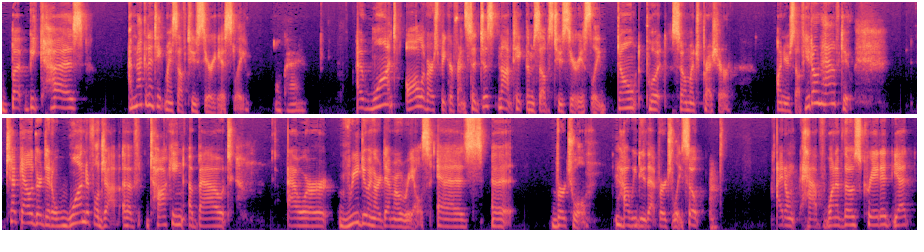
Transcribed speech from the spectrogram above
but because I'm not going to take myself too seriously. Okay. I want all of our speaker friends to just not take themselves too seriously. Don't put so much pressure on yourself. You don't have to. Chuck Gallagher did a wonderful job of talking about our redoing our demo reels as uh, virtual, how we do that virtually. So I don't have one of those created yet.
